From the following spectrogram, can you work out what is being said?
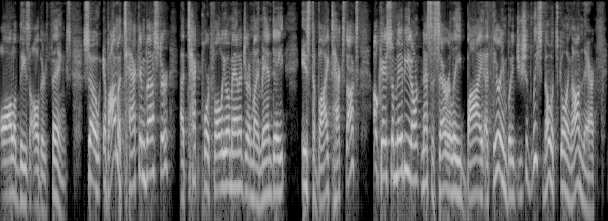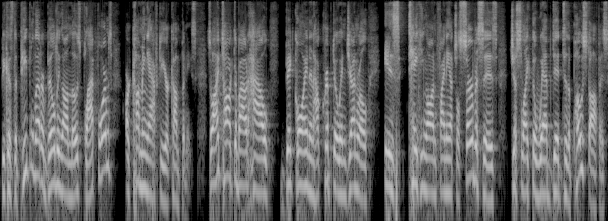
all of these other things. So if I'm a tech investor, a tech portfolio manager, and my mandate is to buy tech stocks, okay, so maybe you don't necessarily buy Ethereum, but you should at least know what's going on there because the people that are building on those platforms are coming after your companies. So I talked about how Bitcoin and how crypto in general is taking on financial services just like the web did to the post office.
